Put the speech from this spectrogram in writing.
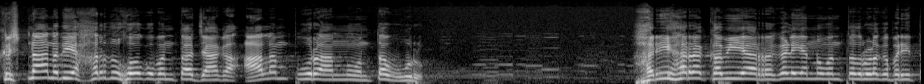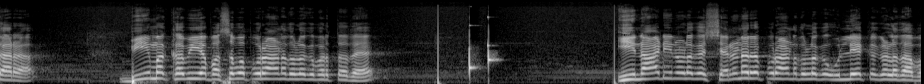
ಕೃಷ್ಣಾ ನದಿ ಹರಿದು ಹೋಗುವಂಥ ಜಾಗ ಆಲಂಪುರ ಅನ್ನುವಂಥ ಊರು. ಹರಿಹರ ಕವಿಯ ರಗಳೆ ಅನ್ನುವಂಥದ್ರೊಳಗೆ ಬರೀತಾರ ಭೀಮ ಕವಿಯ ಬಸವ ಪುರಾಣದೊಳಗೆ ಬರ್ತದೆ ಈ ನಾಡಿನೊಳಗೆ ಶರಣರ ಪುರಾಣದೊಳಗೆ ಉಲ್ಲೇಖಗಳದಾವ.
